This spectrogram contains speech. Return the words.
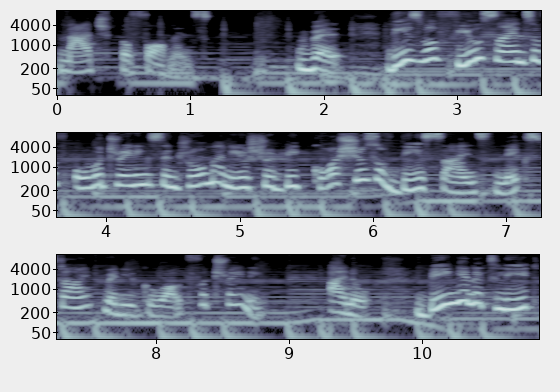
match performance. Well, these were few signs of overtraining syndrome and you should be cautious of these signs next time when you go out for training. I know, being an athlete,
